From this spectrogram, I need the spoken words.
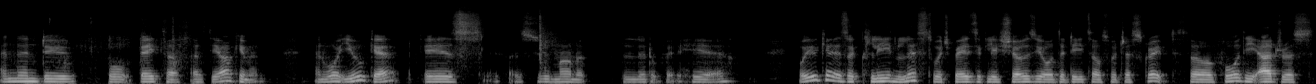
and then do for data as the argument. And what you'll get is, if I zoom out a little bit here, what you get is a clean list which basically shows you all the details we just scraped. So for the address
